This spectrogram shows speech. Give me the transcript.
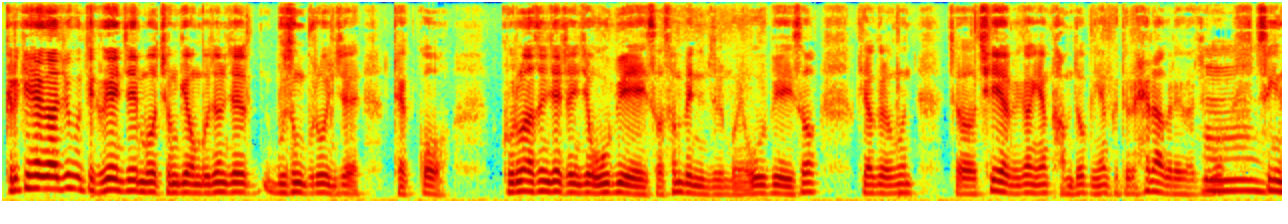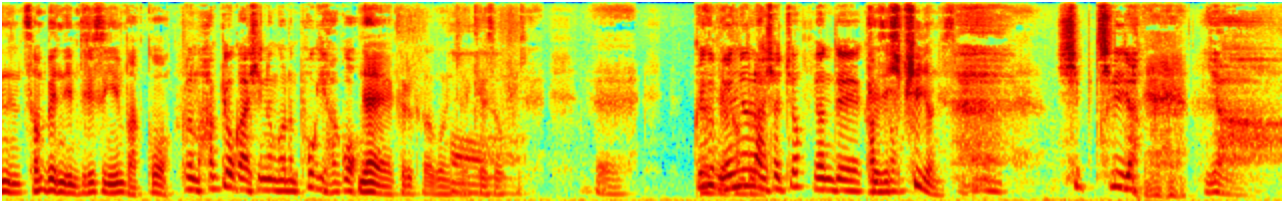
그렇게 해가지고 근데 그게 이제 뭐 정기연구전 이제 무승부로 이제 됐고 그러고 나서 이제 저 이제 오비에에서 선배님들 모임 오비에에서 그냥 그러면 저 최혜미가 그냥 감독 그냥 그대로 해라 그래가지고 음. 승인 선배님들이 승인 받고 그럼 학교 가시는 거는 포기하고. 네 그렇게 하고 이제 어. 계속 이제 예. 그리고 몇 년을. 하셨죠? 연대 감독. 그래서 17년 했어요. 17년. 예. 이야,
